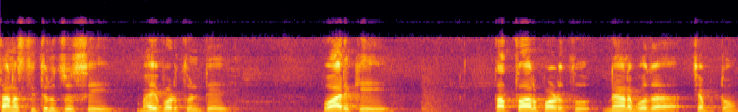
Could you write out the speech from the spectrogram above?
తన స్థితిని చూసి భయపడుతుంటే వారికి తత్వాలు పాడుతూ జ్ఞానబోధ చెప్పటం.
